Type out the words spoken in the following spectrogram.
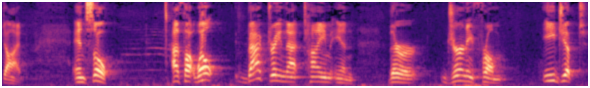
died. And so I thought, well, back during that time in their journey from Egypt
